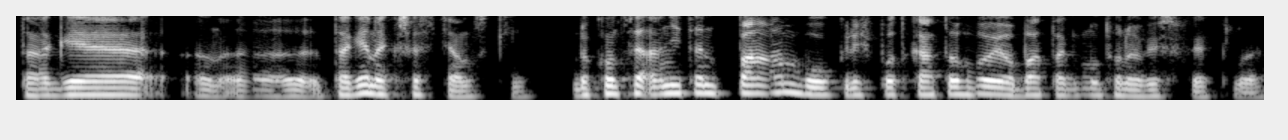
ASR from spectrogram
tak je, eh, tak je nekřesťanský. Dokonce ani ten pán Bůh, když potká toho Joba, tak mu to nevysvětluje.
